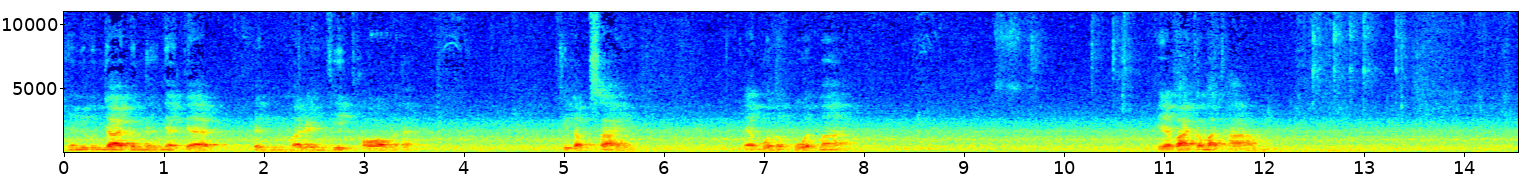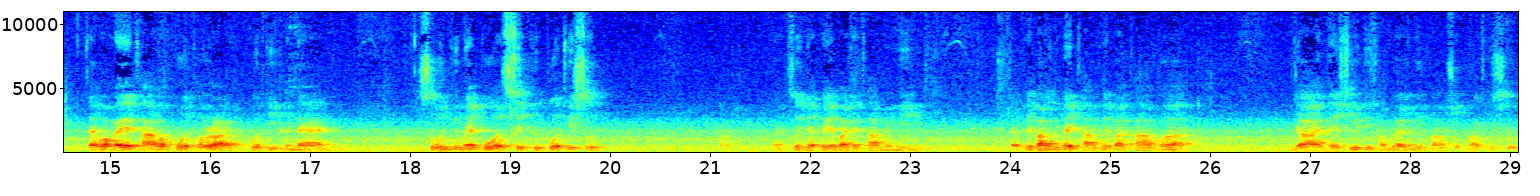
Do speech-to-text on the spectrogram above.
อย่างมีคุณยายคนหนึ่งเนี่ยแกเป็นมะเร็งที่ท้องนะที่ลำไส้แล้วปวดก็ปวดมาก พยาบาลก็มาถาม แต่ว่าไม่ได้ถามว่าปวดเท่าไหร่ ปวดกี่คะแนนศูนย์คือไม่ปวดสิบคือปวดที่สุด ส่วนใหญ่พยาบาลจะถามอย่างนี้ แต่พยาบาลที่ไม่ถามพยาบาลถามว่ายายในชีวิตที่ทำอะไรแล้วมีความสุขมากที่สุด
